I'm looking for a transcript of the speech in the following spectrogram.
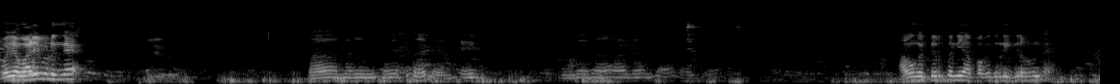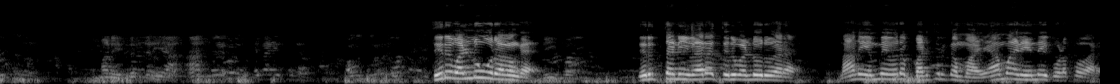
கொஞ்சம் வழி விடுங்க. அவங்க திருத்தணியா பக்கத்தில் நிற்கிறவங்க திருவள்ளூர் அவங்க திருத்தணி வேற திருவள்ளூர் வேற நானும் எம்ஏ வேற படிச்சிருக்கேம்மா ஏமா நீ என்னை குழப்ப வர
